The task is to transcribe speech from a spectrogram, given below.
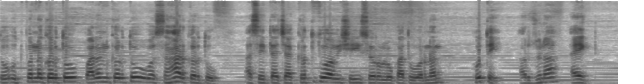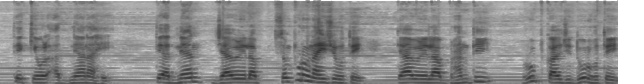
तो उत्पन्न करतो पालन करतो व संहार करतो असे त्याच्या कर्तृत्वाविषयी सर्व लोकात वर्णन होते. अर्जुना ऐक ते केवळ अज्ञान आहे. ते अज्ञान ज्या वेळेला संपूर्ण नाहीशी होते त्यावेळेला भ्रांती रूप काळजी दूर होते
